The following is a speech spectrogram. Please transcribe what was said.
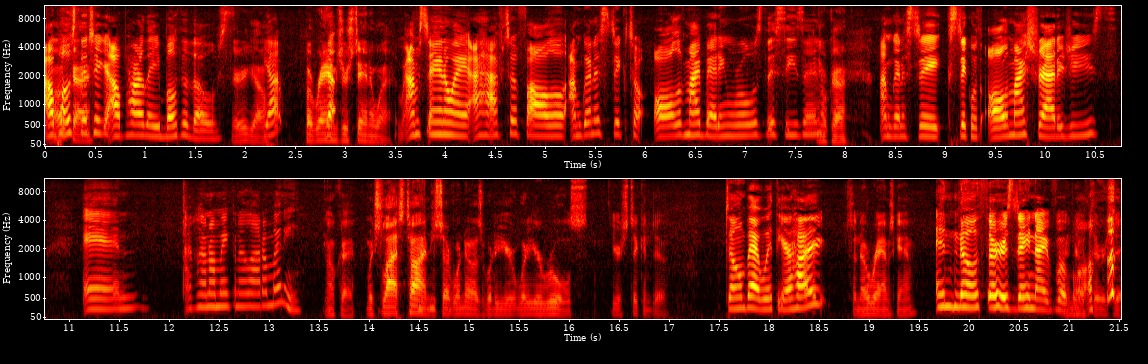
I'll post the ticket. I'll parlay both of those. There you go. Yep. But Rams, The- you're staying away. I'm staying away. I have to follow. I'm gonna stick to all of my betting rules this season. Okay. I'm gonna stick stick with all of my strategies, and I plan on making a lot of money. Okay. Which last time, just so everyone knows, what are your what are your rules you're sticking to? Don't bet with your heart, So no Rams game. and no Thursday night And no football. Thursday.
